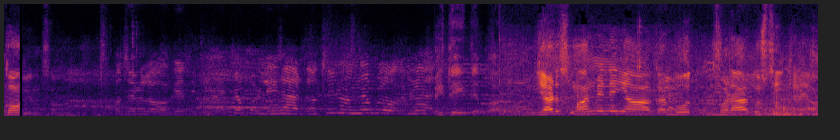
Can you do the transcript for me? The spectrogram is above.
کون یار عثمان میں نے یہاں آ کر بہت بڑا کچھ سیکھا ہے یار۔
